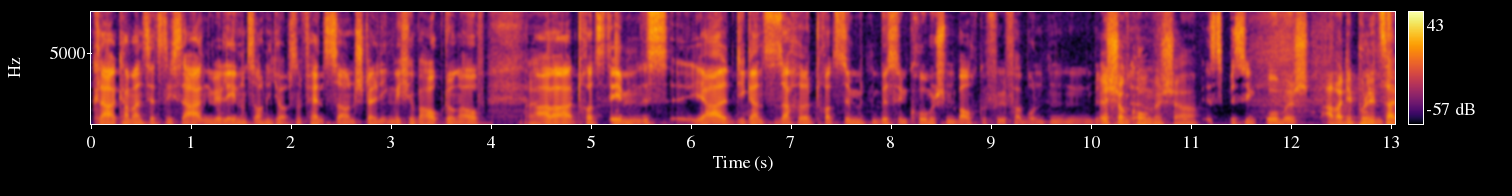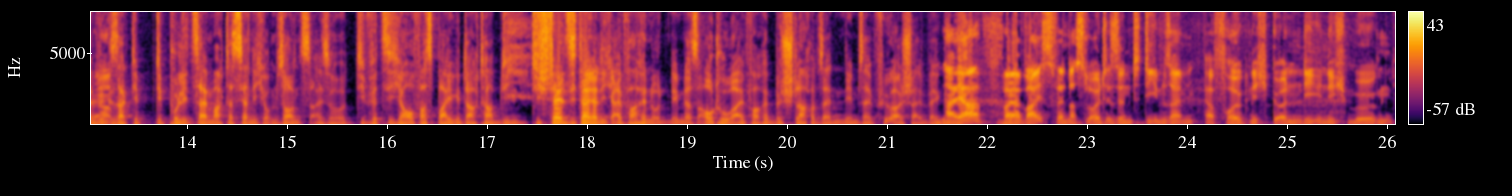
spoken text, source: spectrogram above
Klar, kann man es jetzt nicht sagen, wir lehnen uns auch nicht dem Fenster und stellen irgendwelche Behauptungen auf, Ja. aber trotzdem ist äh, ja die ganze Sache trotzdem mit ein bisschen komischem Bauchgefühl verbunden. Mit, Ist schon äh, komisch, ja. Ist ein bisschen komisch. Aber die Polizei, Und, wie ja. gesagt, die, die Polizei macht das ja nicht umsonst. Also die wird sich ja auch was beigedacht haben. Die, die stellen sich da ja nicht einfach hin und nehmen das Auto einfach in Beschlag und sein, nehmen seinen Führerschein weg. Naja, weil er weiß, wenn das Leute sind, die ihm seinen Erfolg nicht gönnen, die ihn nicht mögen,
